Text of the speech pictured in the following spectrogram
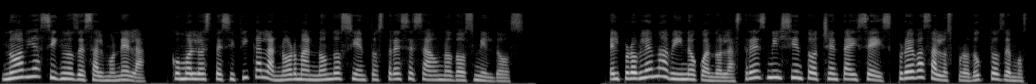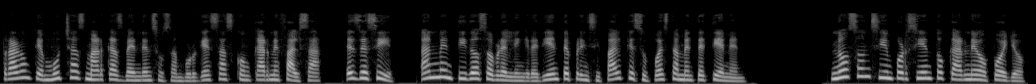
no había signos de salmonela, como lo especifica la norma NON 213 SA 1 2002. El problema vino cuando las 3.186 pruebas a los productos demostraron que muchas marcas venden sus hamburguesas con carne falsa, es decir, han mentido sobre el ingrediente principal que supuestamente tienen. No son 100% carne o pollo,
